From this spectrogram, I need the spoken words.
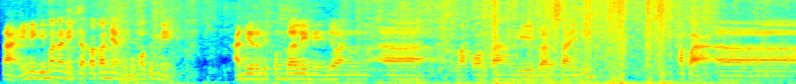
Nah ini gimana nih catatannya nih Bung Opik nih? Hadir di kembali nih Joan uh, Laporta di Barca ini. Apa uh,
